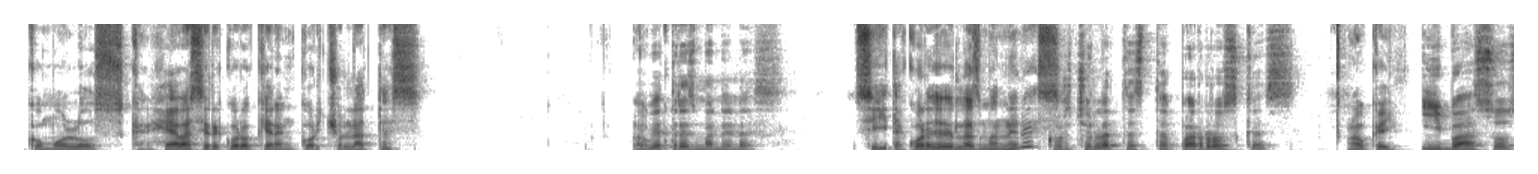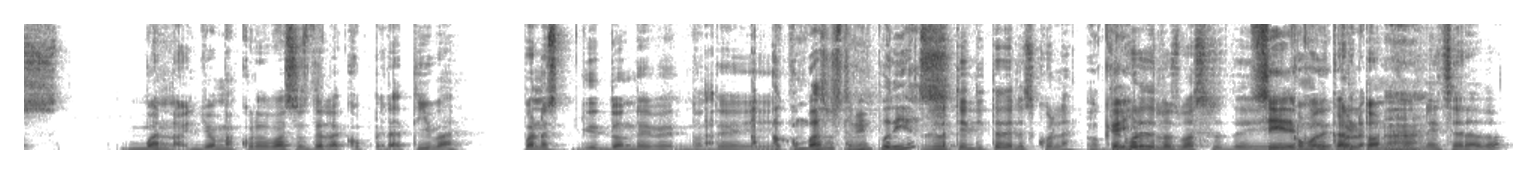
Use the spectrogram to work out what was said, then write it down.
cómo los canjeaba, sí recuerdo que eran corcholatas. Había tres maneras. Sí, ¿te acuerdas de las maneras? Corcholatas, taparroscas Ah, ok. y vasos. Bueno, yo me acuerdo vasos de la cooperativa. Bueno, es que donde, donde... ¿Ah, ¿Con vasos también podías? En la tiendita de la escuela. Ok. ¿Te acuerdas de los vasos de, Sí, de como de cartón ajá. encerado?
